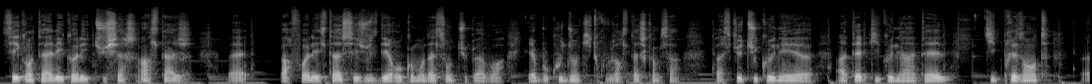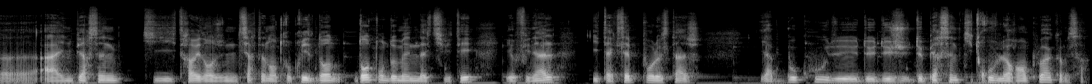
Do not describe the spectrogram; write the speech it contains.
C'est quand tu es à l'école et que tu cherches un stage, ben, Parfois, les stages, c'est juste des recommandations que tu peux avoir. Il y a beaucoup de gens qui trouvent leur stage comme ça, parce que tu connais euh, un tel qui connaît un tel, qui te présente euh, à une personne qui travaille dans une certaine entreprise, dans, ton domaine d'activité, et au final, il t'accepte pour le stage. Il y a beaucoup de, personnes qui trouvent leur emploi comme ça.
